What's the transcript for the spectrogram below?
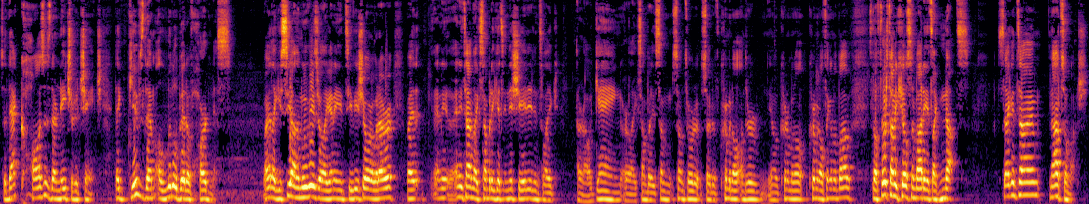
so that causes their nature to change. That gives them a little bit of hardness. Right? Like you see on the movies or like any TV show or whatever, right? Any anytime like somebody gets initiated into like I don't know a gang or like somebody some some sort of sort of criminal under you know criminal criminal thingamabob. So the first time he kills somebody, it's like nuts. Second time, not so much,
